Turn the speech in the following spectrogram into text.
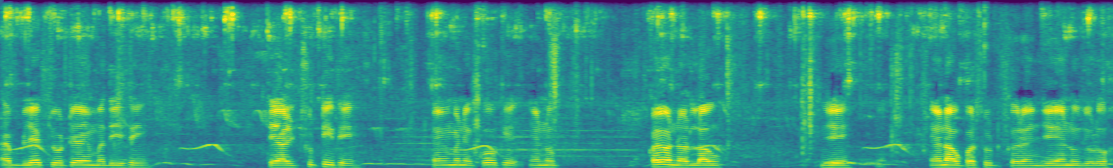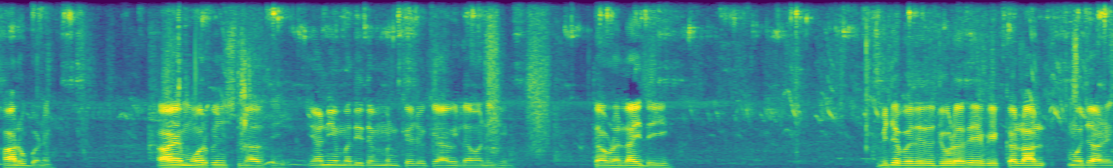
આ બ્લેક ચોટિયા મદી થઈ તે હાલ છૂટી થઈ તમે મને કહો કે એનું કયો નર લાવું? જે એના ઉપર શૂટ કરે જે એનું જોડું સારું બને. આ એ મોરપિંચ ના થઈ એની મધી તમે મને કહેજો કે આવી લાવવાની છે. તો આપણે લાવી દઈએ. બીજા બધા તો જોડે છે. એક લાલ મોજાળે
